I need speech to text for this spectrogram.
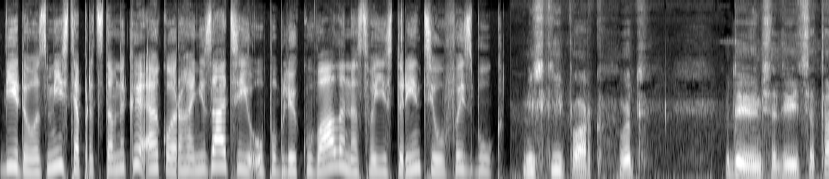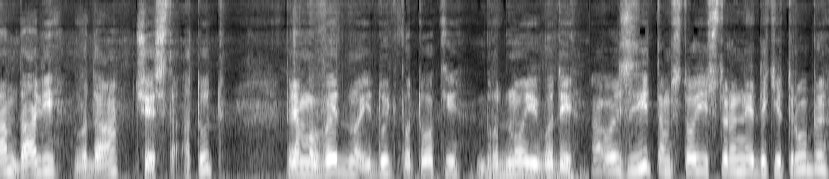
Відео з місця представники екоорганізації опублікували на своїй сторінці у Фейсбук. Міський парк. От подивимося, дивіться, там далі вода чиста, а тут прямо видно йдуть потоки брудної води. А ось звідти, з тої сторони, де ті труби,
